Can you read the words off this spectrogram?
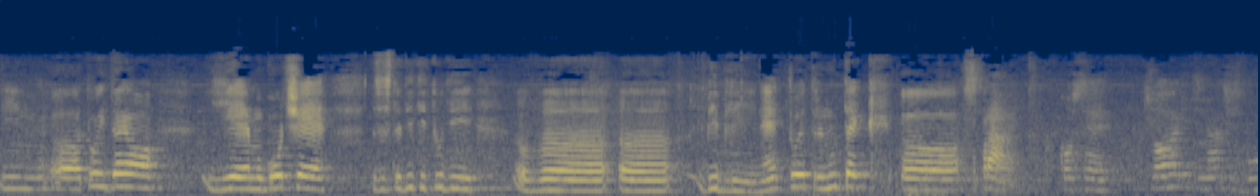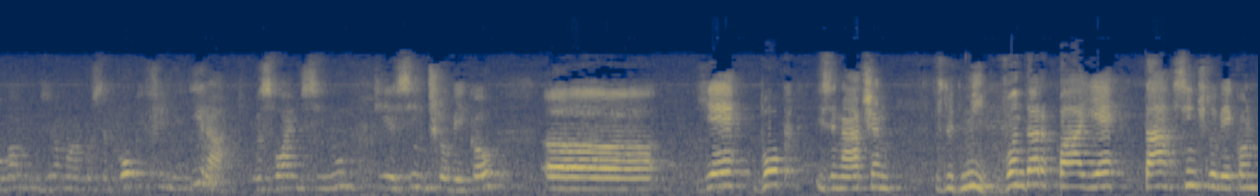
In uh, to idejo je mogoče zaslediti tudi v uh, Bibliji. Ne? To je trenutek uh, sprave, ko se človek izenači z Bogom, oziroma ko se Bog filiira v svojem sinu, ki je sin človekov, uh, je Bog izenačen z ljudmi. Vendar pa je ta sin človekov,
